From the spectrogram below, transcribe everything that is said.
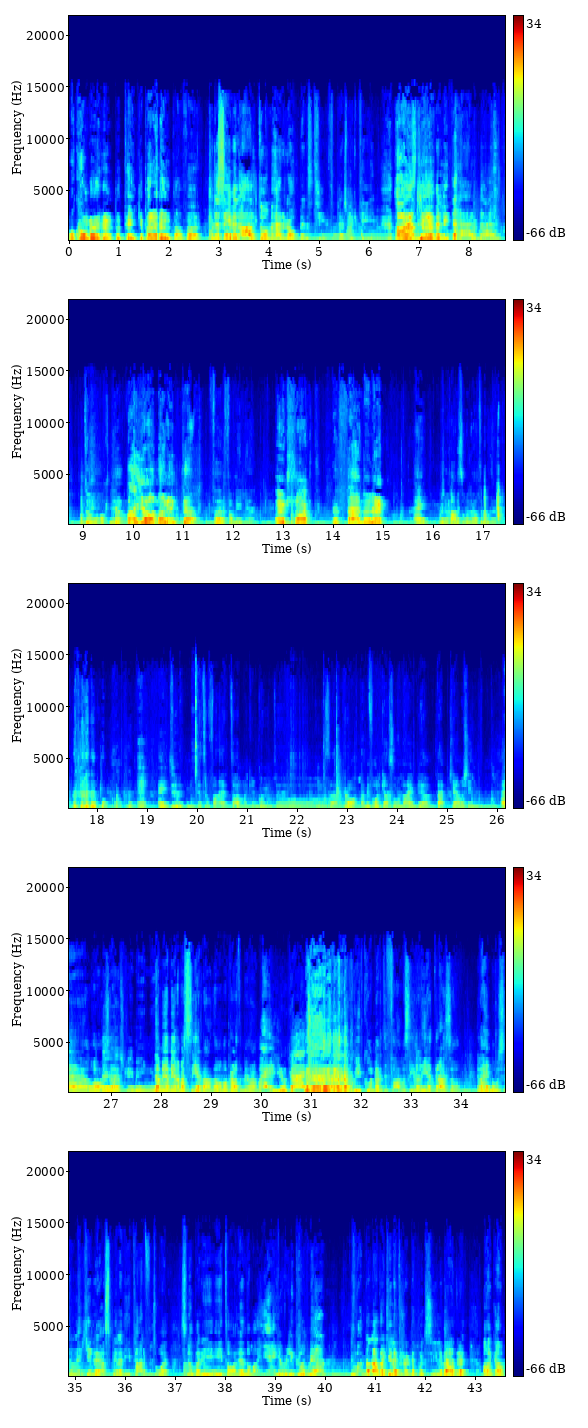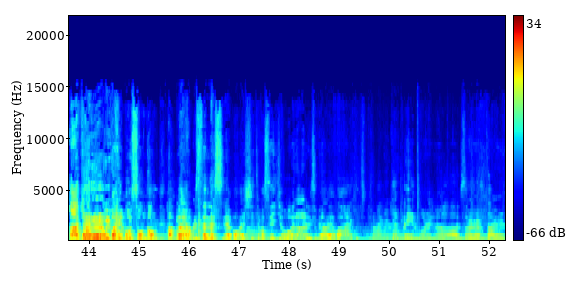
Och kommer ut och tänker på det här utanför. Och det säger väl allt om herr Robins tidsperspektiv. Han lever lite här och där. Då och nu. Vad gör man inte? För familjen. Exakt. The family. Nej, champagne vad tror du? Ey du, jag tror fan ärligt talat man kan gå ut och så här, prata med folk alltså online via webcam och shit. Eh, och ha det är streaming. Nej men jag menar man ser varandra och man pratar med varandra. Hey you guys! Skitcool men jag vet inte fan vad sidan heter alltså. Jag var hemma hos en kille, jag spelade gitarr för två snubbar i, i Italien. De bara yeah you're really good man. Den andra killen försökte få ett syl i vädret. Och, han, han, Ah, och vi var hemma hos honom. Han, började, han blev så ledsen. Jag bara shit vad ska jag göra? Liksom, jag, jag bara I can't, I can't play anymore. Know, I'm sorry I'm tired.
